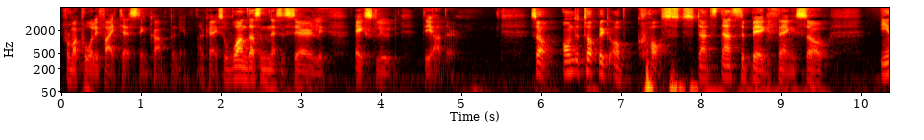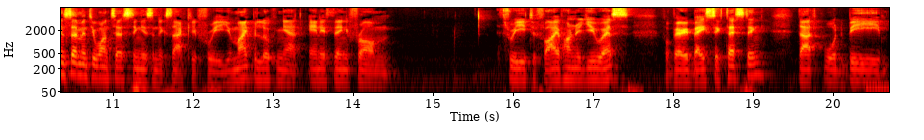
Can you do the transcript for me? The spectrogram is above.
from a qualified testing company. Okay, so one doesn't necessarily exclude the other. So on the topic of costs, that's that's the big thing. So EN71 testing isn't exactly free. You might be looking at anything from three to 500 US for very basic testing. That would be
